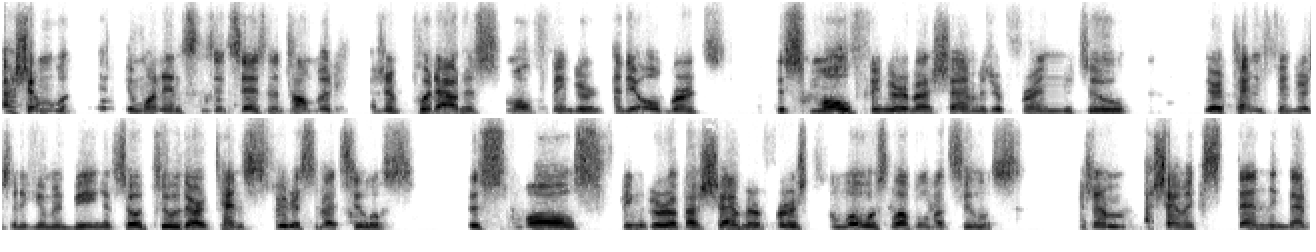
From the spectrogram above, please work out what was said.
Hashem, in one instance, it says in the Talmud, Hashem put out his small finger, and they all burnt. The small finger of Hashem is referring to there are ten fingers in a human being, and so too there are ten spirits of Atzilus. The small finger of Hashem refers to the lowest level of Atzilus. Hashem, Hashem extending that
